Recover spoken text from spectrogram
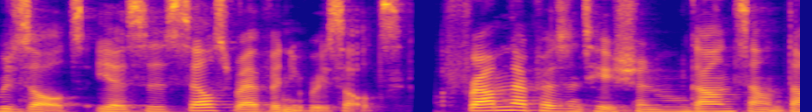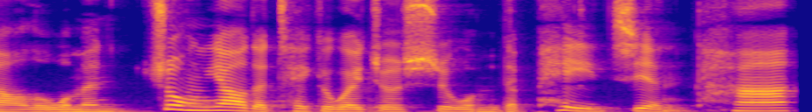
results，也是 sales revenue results。From that presentation，我们刚刚讲到了，我们重要的 takeaway 就是我们的配件，它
